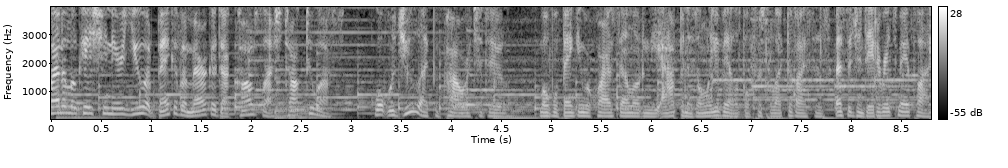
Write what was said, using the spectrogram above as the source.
Find a location near you at bankofamerica.com slash talk to us. What would you like the power to do? Mobile banking requires downloading the app and is only available for select devices. Message and data rates may apply.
